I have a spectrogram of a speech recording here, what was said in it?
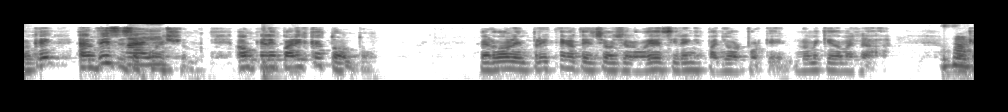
Okay? And this is a question. Aunque les parezca tonto, perdonen, presten atención, se lo voy a decir en español porque no me queda más nada. Ujú. Ok.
